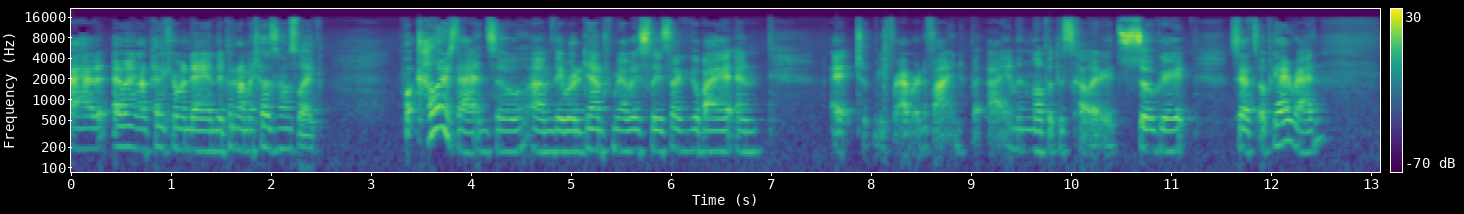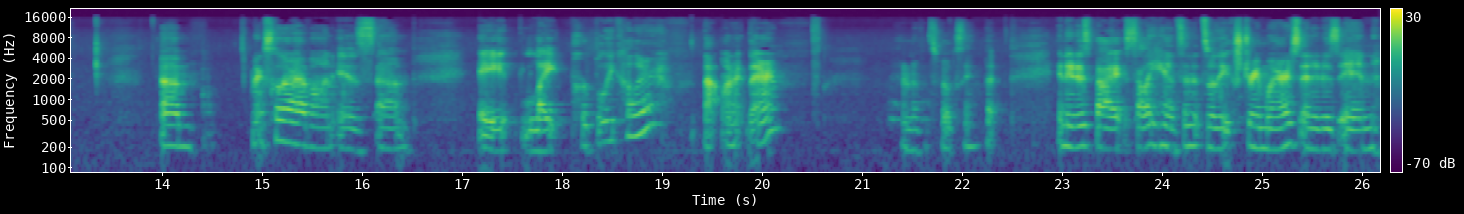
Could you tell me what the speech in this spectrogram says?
I had I went and got a pedicure one day and they put it on my toes and I was like, what color is that? And so um, they wrote it down for me obviously so I could go buy it and it took me forever to find. But I am in love with this color. It's so great. So that's OPI Red. Um, next color I have on is um, a light purpley color. That one right there. I don't know if it's focusing, but and it is by Sally Hansen. It's one of the extreme wears and it is in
